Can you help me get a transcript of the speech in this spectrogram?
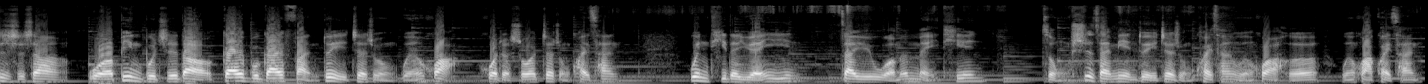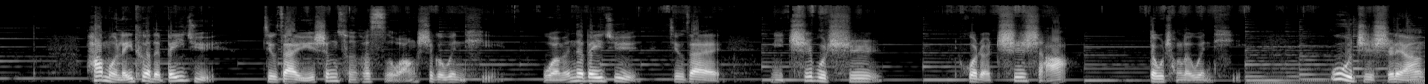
事实上，我并不知道该不该反对这种文化，或者说这种快餐。问题的原因在于，我们每天总是在面对这种快餐文化和文化快餐。哈姆雷特的悲剧就在于生存和死亡是个问题，我们的悲剧就在你吃不吃或者吃啥都成了问题。物质食粮。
